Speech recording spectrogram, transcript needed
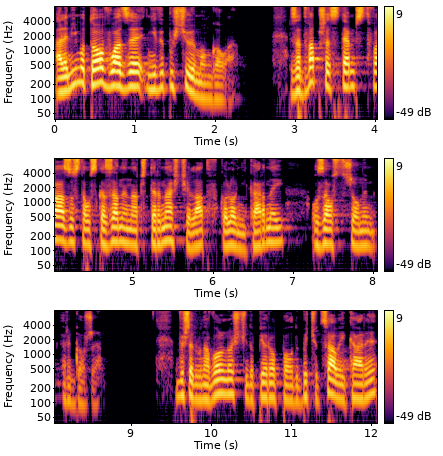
ale mimo to władze nie wypuściły Mongoła. Za dwa przestępstwa został skazany na 14 lat w kolonii karnej o zaostrzonym rygorze. Wyszedł na wolność dopiero po odbyciu całej kary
